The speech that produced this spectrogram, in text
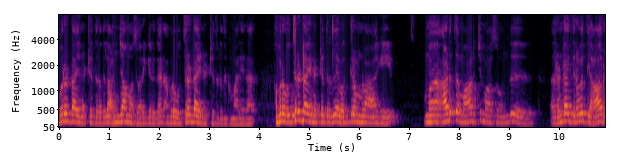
புரட்டாதி நட்சத்திரத்தில் அஞ்சாம் மாதம் வரைக்கும் இருக்கார். அப்புறம் உத்திரட்டாதி நட்சத்திரத்துக்கு மாறிடுறார் அப்புறம் உத்திரட்டாதி நட்சத்திரத்தில் வக்ரம்லாம் ஆகி ம அடுத்த மார்ச் மாதம் வந்து ரெண்டாயிரத்தி இருபத்தி ஆறு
